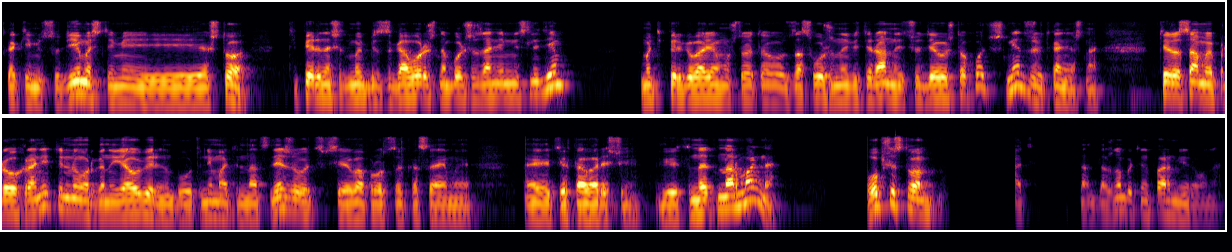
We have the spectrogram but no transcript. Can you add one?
с какими судимостями и что? Теперь, значит, мы безоговорочно больше за ним не следим? Мы теперь говорим ему, что это заслуженный ветеран, и что делай, что хочешь? Нет же ведь, конечно. Те же самые правоохранительные органы, я уверен, будут внимательно отслеживать все вопросы, касаемые этих товарищей. И это, это нормально. Общество должно быть информировано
